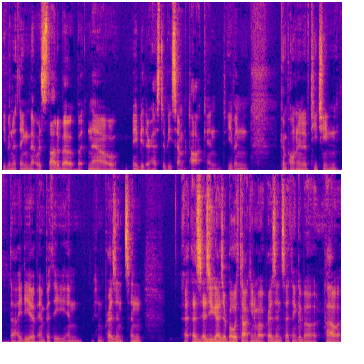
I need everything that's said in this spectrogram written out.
even a thing that was thought about, but now maybe there has to be some talk and even component of teaching the idea of empathy and, and presence. And as, as you guys are both talking about presence, I think about, wow,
